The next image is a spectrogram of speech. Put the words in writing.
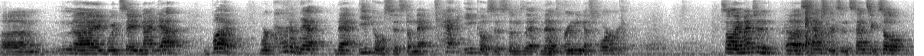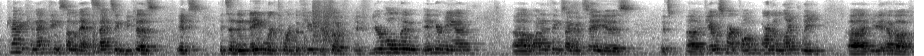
Um, I would say not yet. But we're part of that, that ecosystem, that tech ecosystem that, that's bringing us forward. So I mentioned uh, sensors and sensing. So kind of connecting some of that sensing because it's, it's an enabler toward the future. So if, if you're holding in your hand, uh, one of the things I would say is, it's, uh, if you have a smartphone, more than likely uh, you have a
